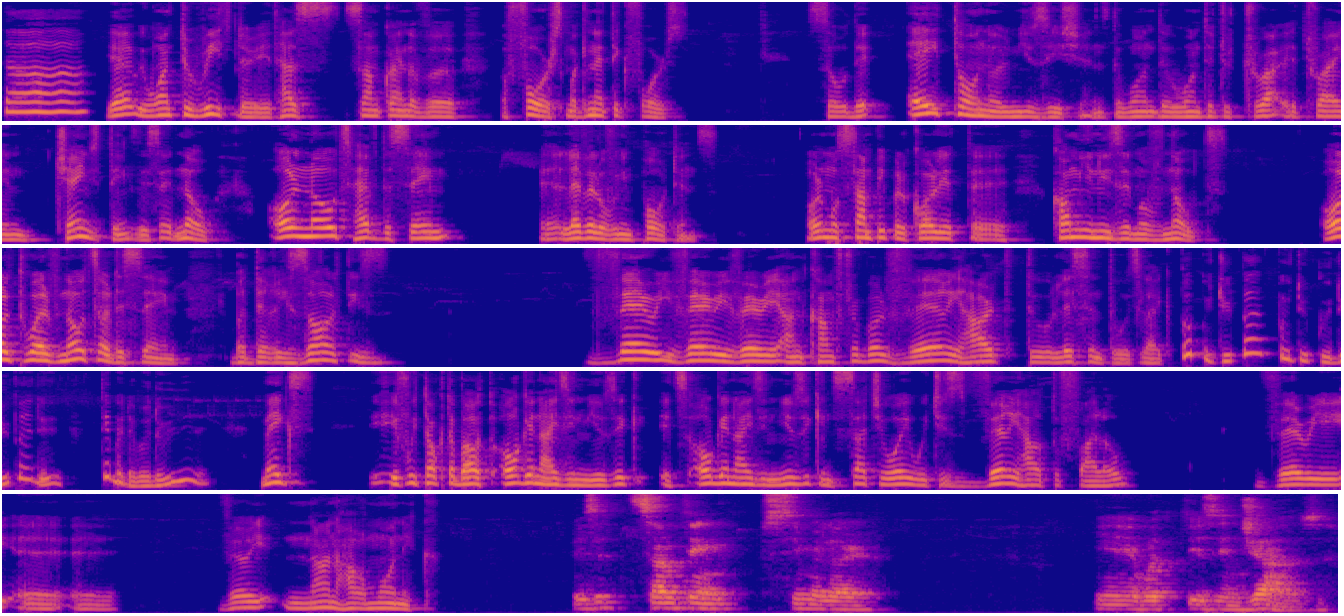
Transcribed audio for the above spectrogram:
Da. Yeah, we want to reach there. It has some kind of a, a force, magnetic force. So the atonal musicians, the one that wanted to try try and change things, they said no. All notes have the same uh, level of importance. Almost some people call it uh, communism of notes. All twelve notes are the same, but the result is very, very, very uncomfortable, very hard to listen to. It's like makes if we talked about organizing music, it's organizing music in such a way which is very hard to follow, very, uh, uh, very non-harmonic. Is it something similar? Yeah, what is in jazz?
